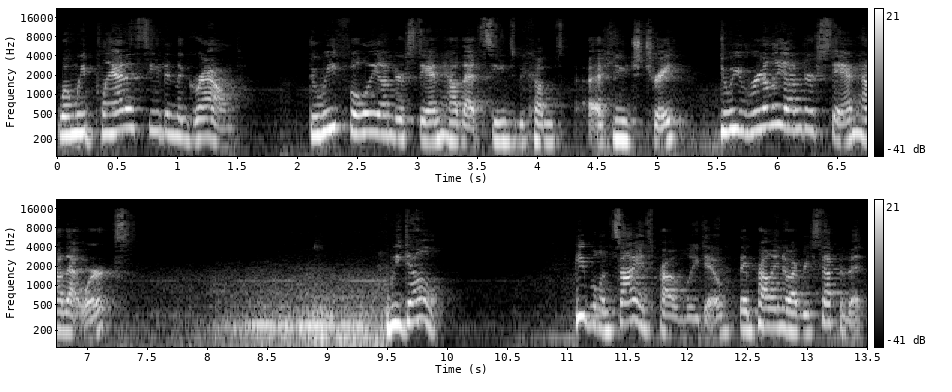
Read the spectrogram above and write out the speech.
When we plant a seed in the ground, do we fully understand how that seed becomes a huge tree? Do we really understand how that works? We don't. People in science probably do. They probably know every step of it.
